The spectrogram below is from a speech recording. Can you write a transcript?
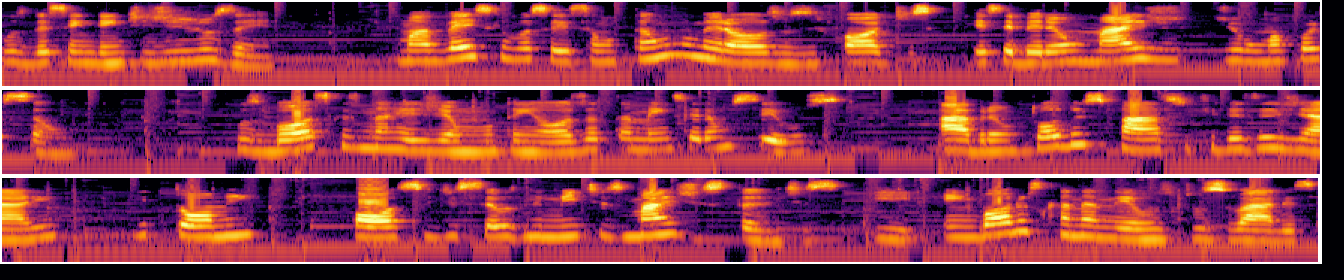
os descendentes de José. Uma vez que vocês são tão numerosos e fortes, receberão mais de uma porção. Os bosques na região montanhosa também serão seus. Abram todo o espaço que desejarem e tomem posse de seus limites mais distantes. E, embora os cananeus dos vales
